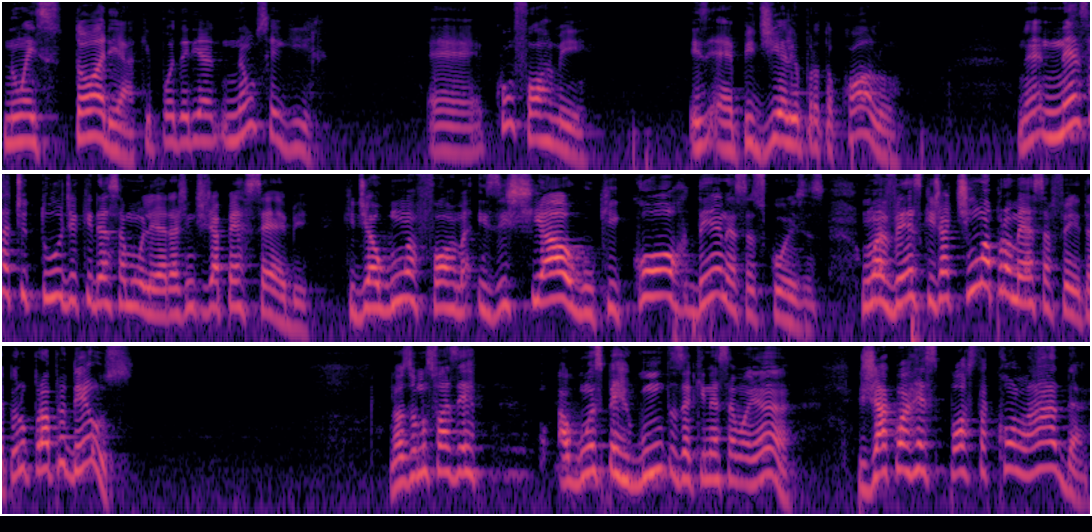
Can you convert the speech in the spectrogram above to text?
numa história que poderia não seguir é, conforme é, pedia ali o protocolo, né? nessa atitude aqui dessa mulher, a gente já percebe que de alguma forma existe algo que coordena essas coisas, uma vez que já tinha uma promessa feita pelo próprio Deus. Nós vamos fazer algumas perguntas aqui nessa manhã, já com a resposta colada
